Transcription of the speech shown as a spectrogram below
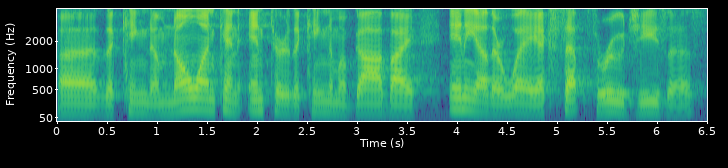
uh, the kingdom. No one can enter the kingdom of God by any other way except through Jesus.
